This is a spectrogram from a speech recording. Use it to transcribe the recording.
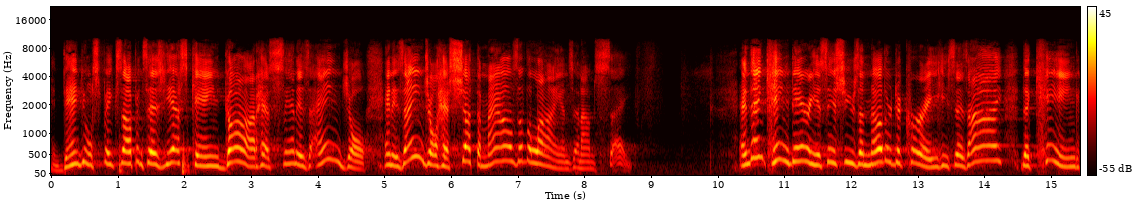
And Daniel speaks up and says, Yes, King, God has sent his angel, and his angel has shut the mouths of the lions, and I'm safe. And then King Darius issues another decree. He says, I, the king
